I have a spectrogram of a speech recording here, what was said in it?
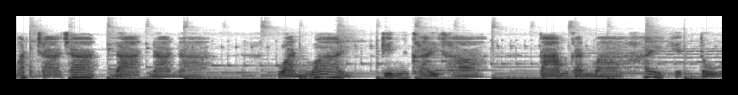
มัดฉาชาติ ดาดนานาหวันไหวกินใครคา ตามกันมาให้เห็นตัว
